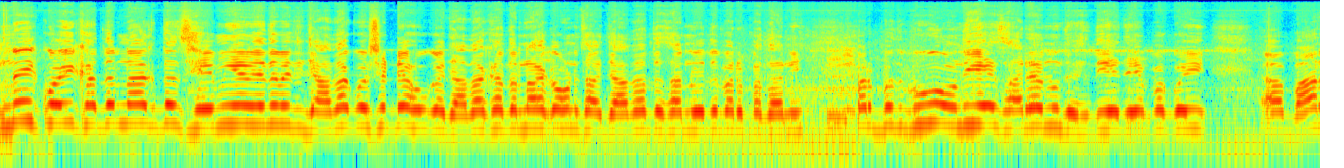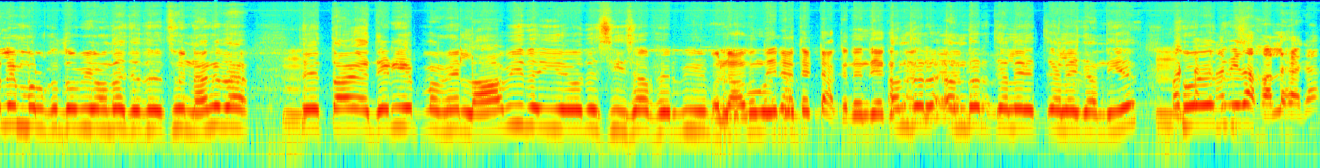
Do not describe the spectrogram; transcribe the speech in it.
ਨਹੀਂ ਕੋਈ ਖਤਰਨਾਕ ਤਾਂ ਸੇਮੀਆਂ ਇਹਦੇ ਵਿੱਚ ਜ਼ਿਆਦਾ ਕੁਝ ਛੱਡਿਆ ਹੋਊਗਾ ਜ਼ਿਆਦਾ ਖਤਰਨਾਕ ਹੁਣ ਸਾ ਜ਼ਿਆਦਾ ਤਾਂ ਸਾਨੂੰ ਇਹਦੇ ਬਾਰੇ ਪਤਾ ਨਹੀਂ। ਪਰ ਬਦਬੂ ਆਉਂਦੀ ਹੈ ਸਾਰਿਆਂ ਨੂੰ ਦਿਸਦੀ ਹੈ ਜੇ ਆਪਾਂ ਕੋਈ ਬਾਹਰਲੇ ਮੁਲਕ ਤੋਂ ਵੀ ਆਉਂਦਾ ਜਦੋਂ ਇੱਥੋਂ ਲੰਘਦਾ ਤੇ ਤਾਂ ਜਿਹੜੀ ਇਹ ਭਾਵੇਂ ਲਾ ਵੀ ਦਈਏ ਉਹਦੇ ਸੀਸਾ ਫਿਰ ਵੀ ਲਾ ਦਿੰਦੇ ਨੇ ਇੱਥੇ ਢੱਕ ਦਿੰਦੇ ਆ ਅੰਦਰ ਅੰਦਰ ਚਲੇ ਚਲੇ ਜਾਂਦੀ ਹੈ। ਸੋ ਟੱਕਣਾ ਇਹ ਵੀ ਇਹਦਾ ਹੱਲ ਹੈਗਾ।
